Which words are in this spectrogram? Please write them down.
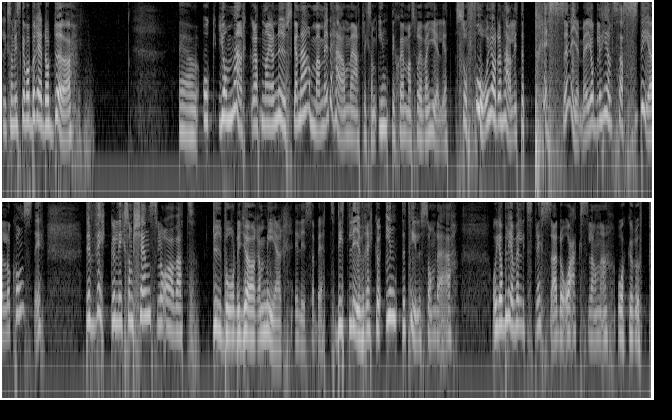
liksom vi ska vara beredda att dö. Eh, och jag märker att när jag nu ska närma mig det här med att liksom inte skämmas för evangeliet, så får jag den här lite pressen i mig. Jag blir helt så stel och konstig. Det väcker liksom känslor av att du borde göra mer, Elisabet. Ditt liv räcker inte till som det är. Och jag blev väldigt stressad och axlarna åker upp.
